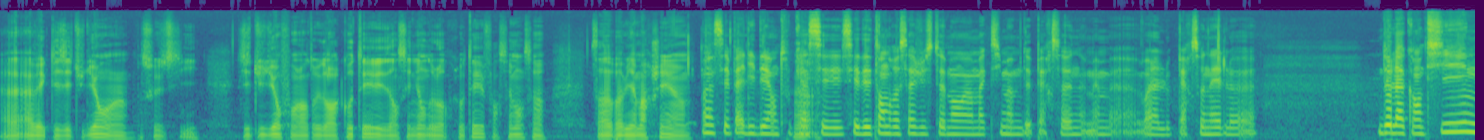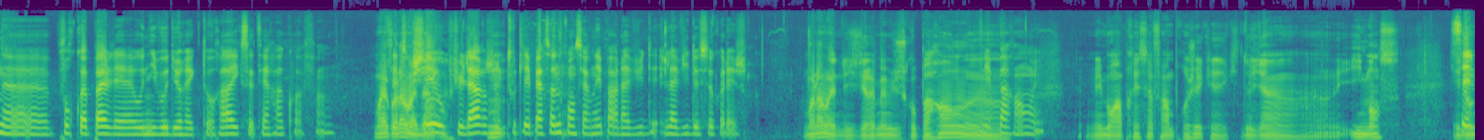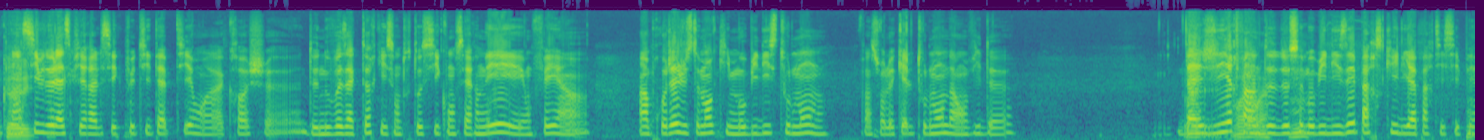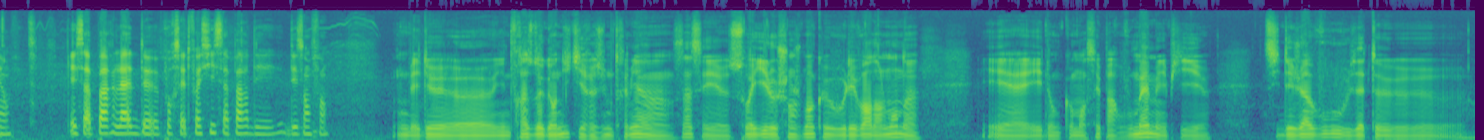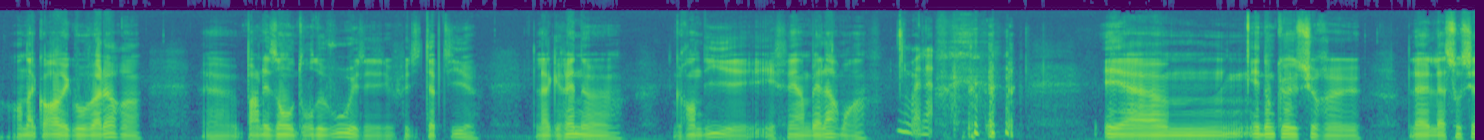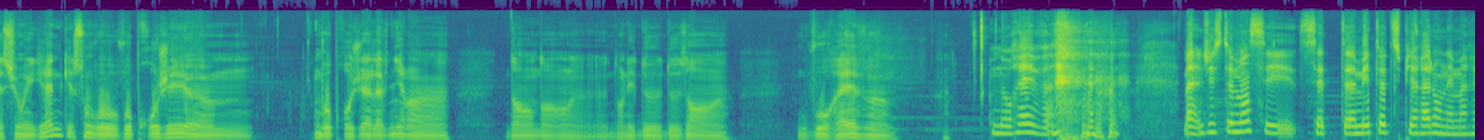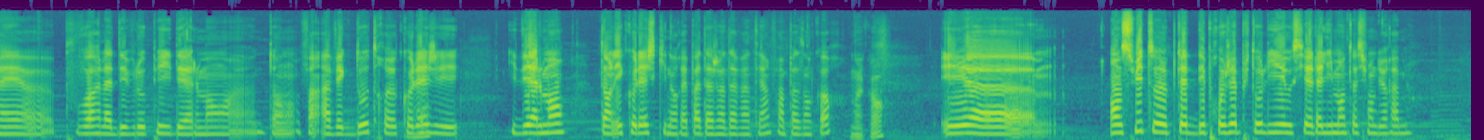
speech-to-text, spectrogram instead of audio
avec les étudiants. hein. parce que si les étudiants font leur truc de leur côté, les enseignants de leur côté, forcément, ça ça va pas bien marcher. hein. Ouais, c'est pas l'idée en tout cas, Ouais. c'est c'est d'étendre ça justement à un maximum de personnes, même euh, voilà, le personnel euh, de la cantine, euh, pourquoi pas les- au niveau du rectorat, etc. Quoi. Enfin, Ouais, voilà, toucher au plus large Mm. toutes les personnes concernées par la, vue de, la vie de ce collège. voilà je dirais même jusqu'aux parents. Les parents, oui. Mais bon, après, ça fait un projet qui, qui devient immense. C'est le euh, principe de la spirale, c'est que petit à petit, on raccroche euh, de nouveaux acteurs qui sont tout aussi concernés et on fait un, un projet justement qui mobilise tout le monde, enfin sur lequel tout le monde a envie de d'agir, ouais, de, de se Mm. mobiliser parce qu'il y a participé en fait. Et ça part là, de, pour cette fois-ci, ça part des, des enfants. Mais euh, il y a une phrase de Gandhi qui résume très bien ça, c'est euh, soyez le changement que vous voulez voir dans le monde. Et, et donc commencez par vous-même. Et puis si déjà vous, vous êtes euh, en accord avec vos valeurs, euh, euh, parlez-en autour de vous et, et petit à petit, euh, la graine grandit et, et fait un bel arbre. Voilà. Et, et donc sur euh, la- l'association Y, quels sont vos, vos projets, vos projets à l'avenir dans, dans, dans les deux, deux ans ou vos rêves? Nos rêves. Ben, justement, c'est cette euh, méthode spirale, on aimerait euh, pouvoir la développer idéalement euh, dans, enfin, avec d'autres collèges et idéalement dans les collèges qui n'auraient pas d'agenda 21, enfin pas encore. D'accord Et euh, ensuite, peut-être des projets plutôt liés aussi à l'alimentation durable.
